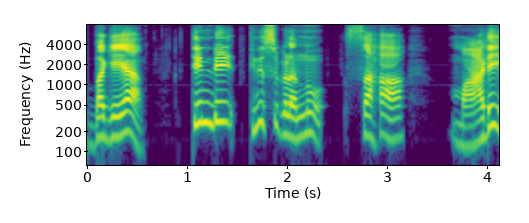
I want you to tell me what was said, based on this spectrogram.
ಬಗೆಯ ತಿಂಡಿ ತಿನಿಸುಗಳನ್ನು ಸಹ ಮಾಡಿ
